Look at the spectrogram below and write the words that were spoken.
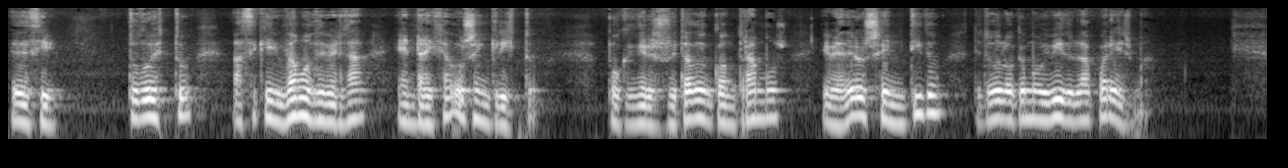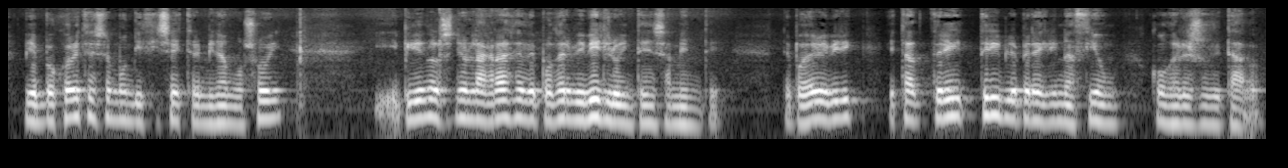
Es decir, todo esto hace que vivamos de verdad enraizados en Cristo, porque en el resucitado encontramos el verdadero sentido de todo lo que hemos vivido en la cuaresma. Bien, pues con este sermón 16 terminamos hoy y pidiendo al Señor la gracia de poder vivirlo intensamente, de poder vivir esta triple peregrinación con el resucitado,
